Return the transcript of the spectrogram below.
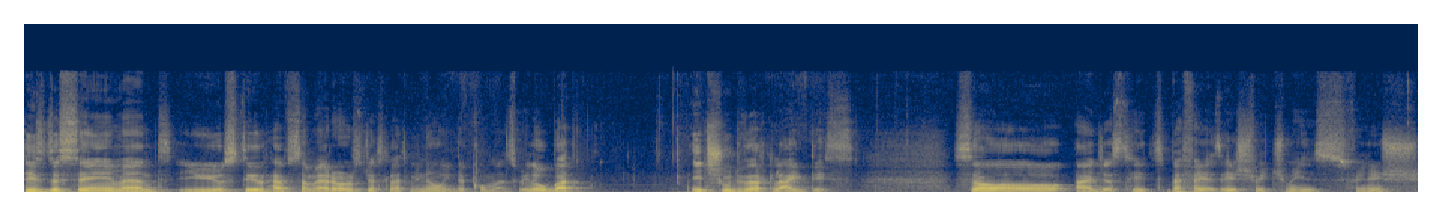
is the same and you still have some errors, just let me know in the comments below, but it should work like this. So I just hit befejezés, which means finish.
